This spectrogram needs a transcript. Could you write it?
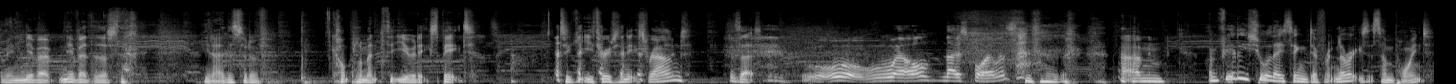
I mean, never, never this, you know, this sort of compliment that you would expect to get you through to the next round. Is that? Well, no spoilers. Um, I'm fairly sure they sing different lyrics at some point.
